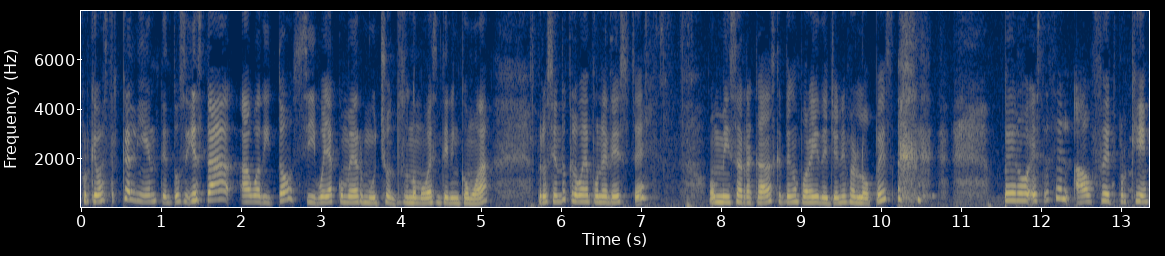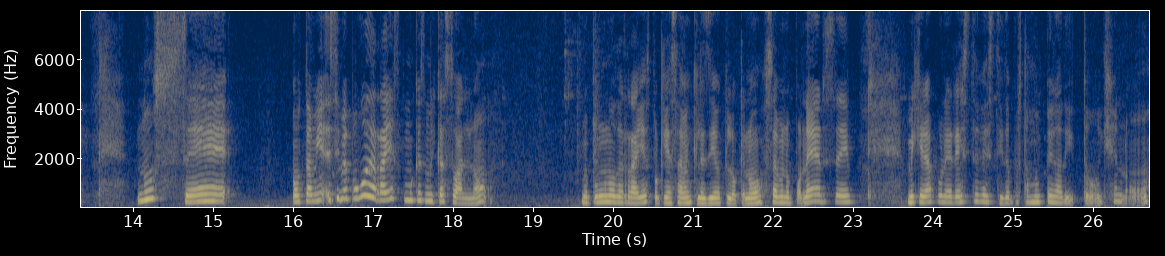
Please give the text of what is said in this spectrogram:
Porque va a estar caliente. Entonces, y está aguadito. Si voy a comer mucho, entonces no me voy a sentir incómoda. Pero siento que le voy a poner este. O mis arracadas que tengo por ahí de Jennifer López. pero este es el outfit porque no sé. O también, si me pongo de rayas como que es muy casual, ¿no? Me pongo uno de rayas porque ya saben que les digo que lo que no saben no ponerse. Me quería poner este vestido, pero está muy pegadito. dije, no.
